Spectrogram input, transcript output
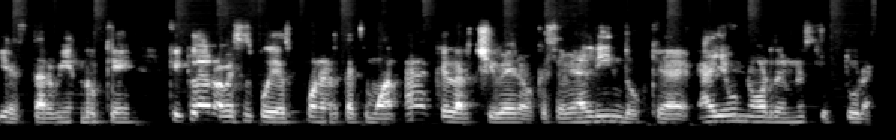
y a estar viendo que, que, claro, a veces podías ponerte como, ah, que el archivero, que se vea lindo, que haya un orden, una estructura.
